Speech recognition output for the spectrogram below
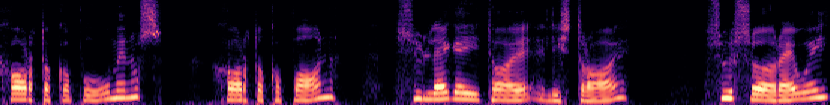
copon hortocopon sylegeitoe listroe susoreuei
